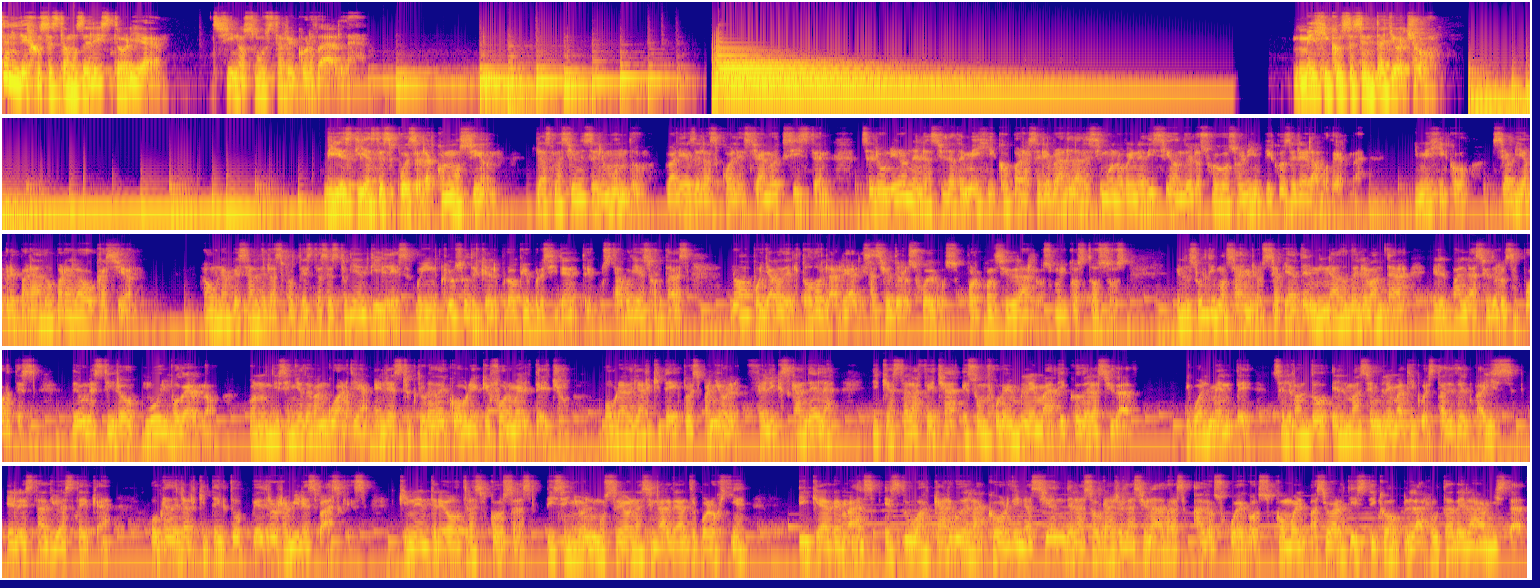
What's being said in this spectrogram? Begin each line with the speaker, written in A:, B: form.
A: tan lejos estamos de la historia si nos gusta recordarla? México 68 Diez días después de la conmoción, las naciones del mundo, varias de las cuales ya no existen, se reunieron en la Ciudad de México para celebrar la decimonovena edición de los Juegos Olímpicos de la Era Moderna, y México se había preparado para la ocasión. Aún a pesar de las protestas estudiantiles o incluso de que el propio presidente Gustavo Díaz Ordaz no apoyaba del todo la realización de los Juegos por considerarlos muy costosos, en los últimos años se había terminado de levantar el Palacio de los Deportes, de un estilo muy moderno, con un diseño de vanguardia en la estructura de cobre que forma el techo, obra del arquitecto español Félix Candela, y que hasta la fecha es un foro emblemático de la ciudad. Igualmente, se levantó el más emblemático estadio del país, el Estadio Azteca, obra del arquitecto Pedro Ramírez Vázquez, quien entre otras cosas diseñó el Museo Nacional de Antropología, y que además estuvo a cargo de la coordinación de las obras relacionadas a los Juegos como el Paseo Artístico La Ruta de la Amistad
